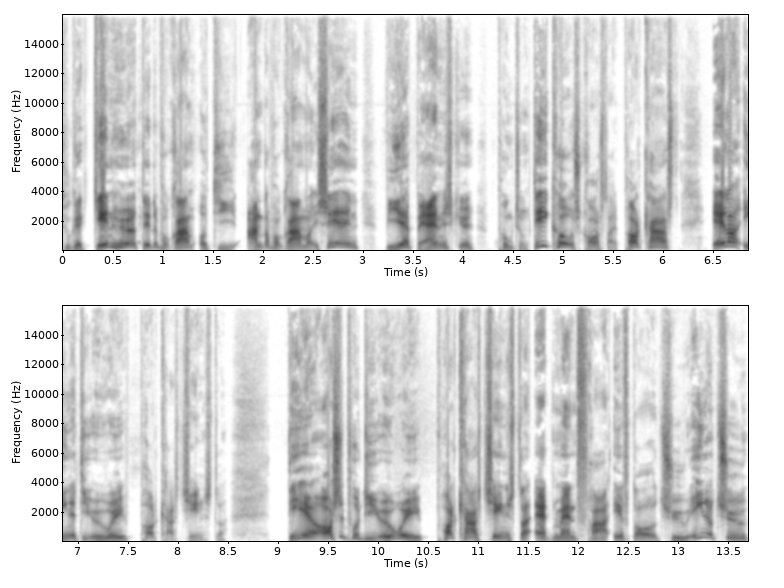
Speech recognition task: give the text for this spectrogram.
Du kan genhøre dette program og de andre programmer i serien via berniske.dk-podcast eller en af de øvrige podcasttjenester. Det er også på de øvrige podcasttjenester, at man fra efteråret 2021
